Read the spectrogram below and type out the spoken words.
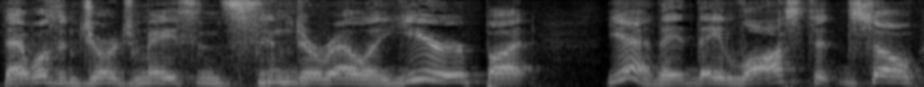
That wasn't George Mason's Cinderella year, but yeah, they, they lost it. So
